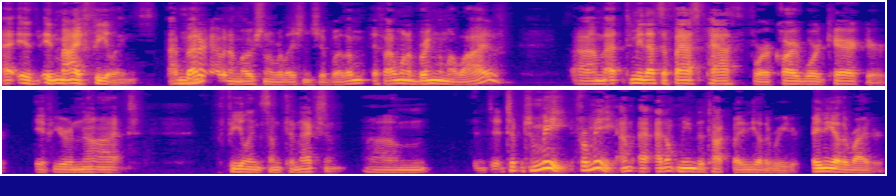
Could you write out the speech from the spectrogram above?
in, in my feelings, I better have an emotional relationship with them if I want to bring them alive. Um, that, to me, that's a fast path for a cardboard character. If you're not feeling some connection, um, to, to me, for me, I'm, I- I don't mean to talk about any other reader, any other writer.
